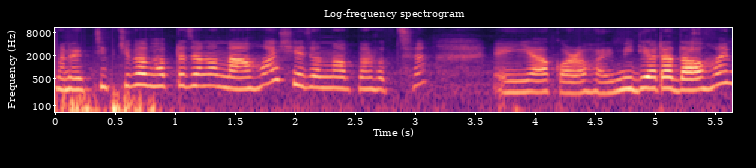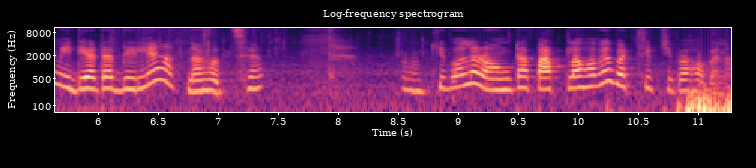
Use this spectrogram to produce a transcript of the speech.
মানে চিপচিপা ভাবটা যেন না হয়, সেজন্য আপনার হচ্ছে ইয়া করা হয়। মিডিয়াটা দেওয়া হয়, মিডিয়াটা দিলে আপনার হচ্ছে কি বলে, রংটা পাতলা হবে বাট চিপচিপা হবে না।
